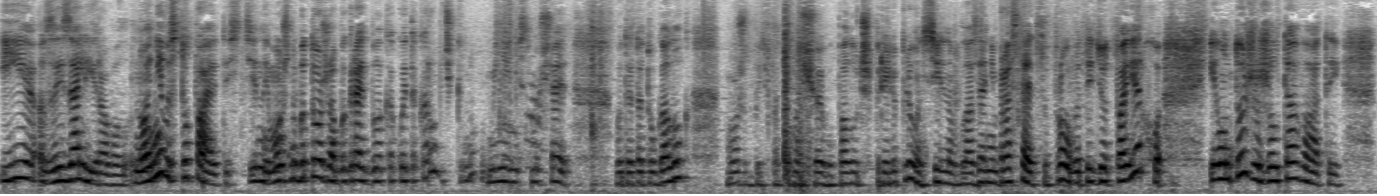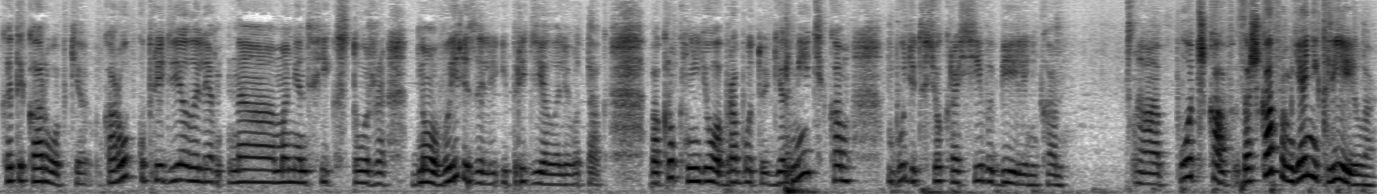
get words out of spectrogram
и заизолировал. Но они выступают из стены. Можно бы тоже обыграть было какой-то коробочкой, но меня не смущает вот этот уголок. Может быть, потом еще его получше прилеплю, он сильно в глаза не бросается. Провод идет поверху, и он тоже желтоватый к этой коробке. Коробку приделали на момент фикс тоже, дно вырезали и приделали вот так. Вокруг нее обработаю герметиком, будет все красиво беленько. А, под шкаф. За шкафом я не клеила.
